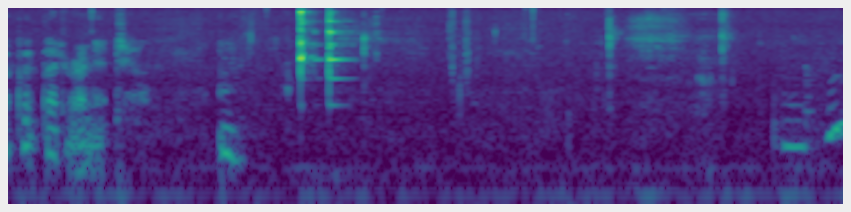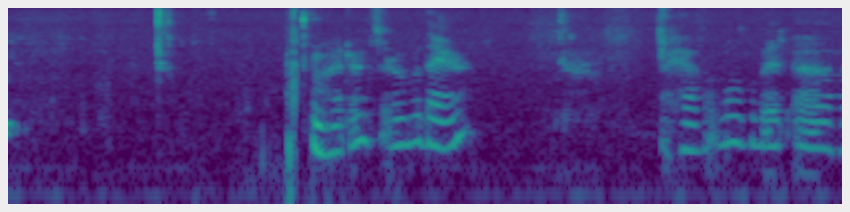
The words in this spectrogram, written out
I put butter on it too. Mm. Mm -hmm. My drinks are over there. I have a little bit of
